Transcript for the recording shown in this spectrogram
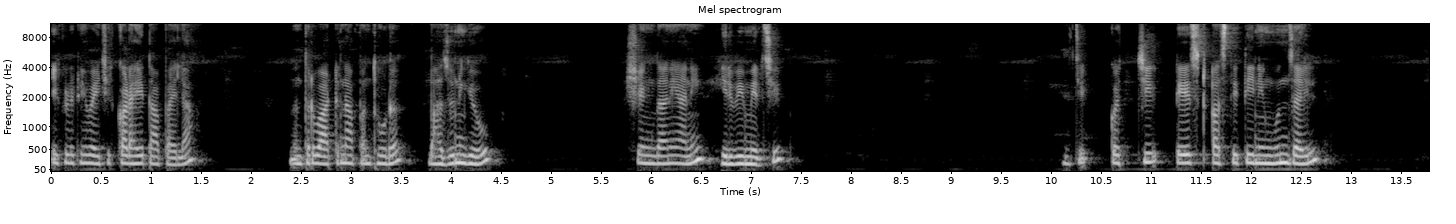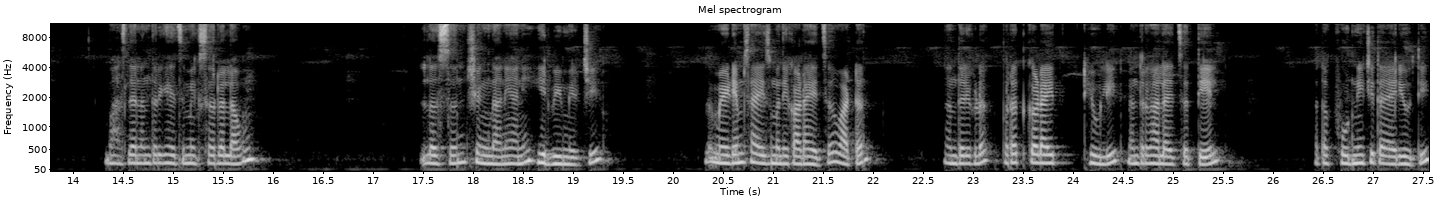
इकडे ठेवायची कढाई तापायला. नंतर वाटण आपण थोडं भाजून घेऊ. शेंगदाणे आणि हिरवी मिरची. जी कच्ची टेस्ट असते ती निघून जाईल. भाजल्यानंतर घ्यायचं मिक्सरला लावून. लसण शेंगदाणे आणि हिरवी मिरची. मिडियम साईजमध्ये काढायचं वाटण. नंतर इकडं परत कढाईत ठेवली नंतर घालायचं तेल. आता फोडणीची तयारी होती.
